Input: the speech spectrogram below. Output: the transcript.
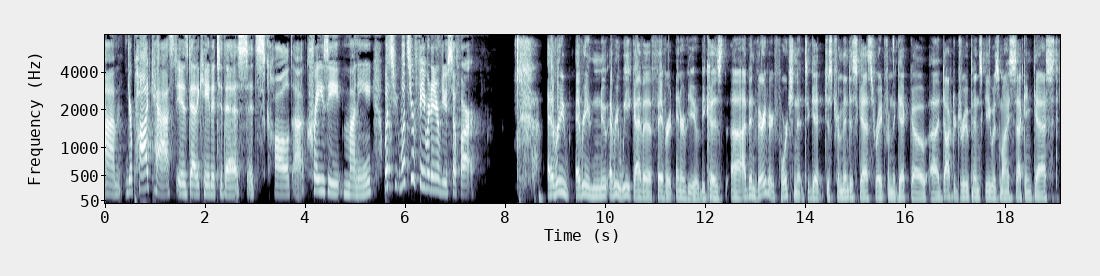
Um, your podcast is dedicated to this. It's called uh, crazy money. What's your, what's your favorite interview so far Every every new every week I have a favorite interview because uh, I've been very very fortunate to get just tremendous guests right from the get go. Uh, Dr. Drew Pinsky was my second guest.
